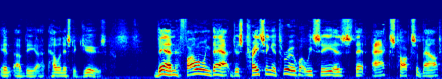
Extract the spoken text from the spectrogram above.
in, of the uh, Hellenistic Jews. Then, following that, just tracing it through, what we see is that Acts talks about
